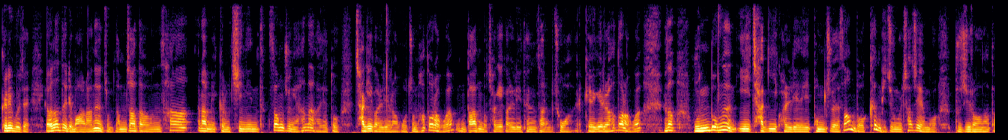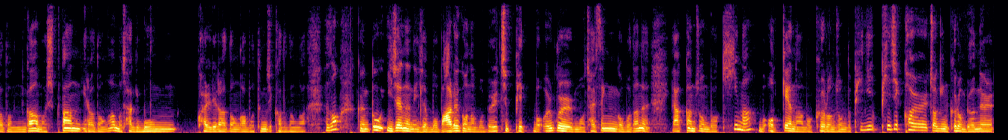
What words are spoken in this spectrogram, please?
그리고 이제 여자들이 말하는 좀 남자다운 사람이 그럼 지닌 특성 중에 하나가 이제 또 자기 관리라고 좀 하더라고요. 난 뭐 자기 관리 되는 사람 좋아 이렇게 얘기를 하더라고요. 그래서 운동은 이 자기 관리의 범주에서 뭐 큰 비중을 차지해 뭐 부지런하다던가 뭐 식단이라던가 뭐 자기 몸 관리라던가 뭐 듬직하다던가 해서 그또 이제는 이제 뭐 마르거나 뭐 멸치핏 뭐 얼굴 뭐 잘생긴 거보다는 약간 좀 뭐 키나 뭐 어깨나 뭐 그런 좀 더 피지컬적인 그런 면을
